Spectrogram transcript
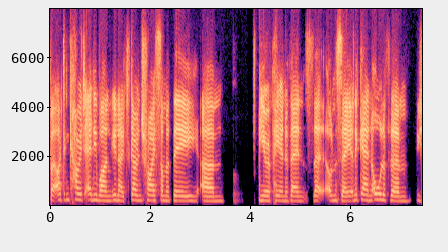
but I'd encourage anyone, you know, to go and try some of the um, European events that honestly, and again, all of them, you,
